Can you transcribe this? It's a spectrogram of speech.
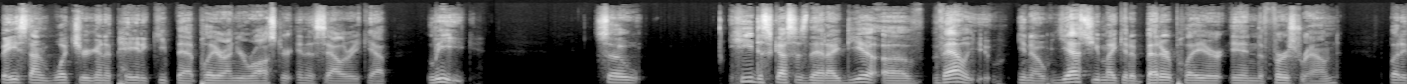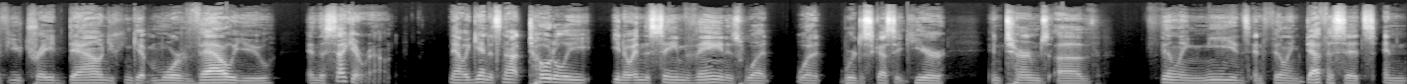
based on what you're going to pay to keep that player on your roster in a salary cap league. So he discusses that idea of value. You know, yes, you might get a better player in the first round, but if you trade down, you can get more value in the second round. Now, again, it's not totally, you know, in the same vein as what what we're discussing here in terms of filling needs and filling deficits and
